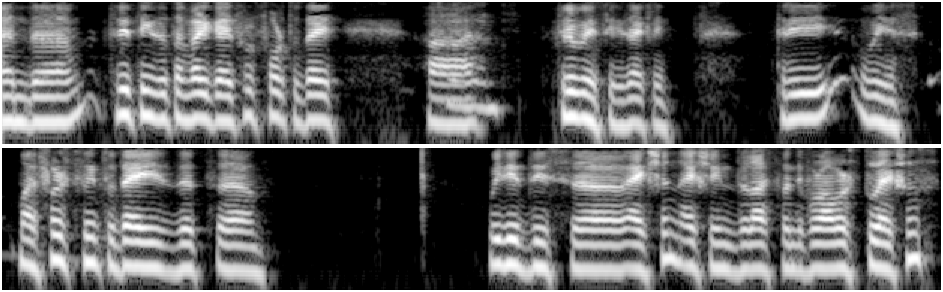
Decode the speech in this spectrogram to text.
And uh, three things that I'm very grateful for today. Uh, Three wins. Three wins, exactly. Three wins. My first win today is that uh, we did this uh, action. Actually, in the last 24 hours, two actions,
